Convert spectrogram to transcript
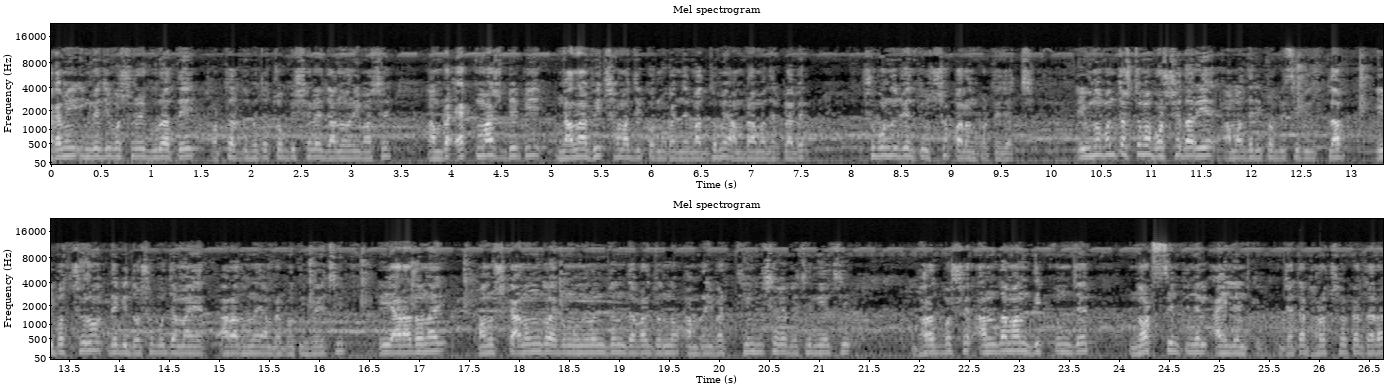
আগামী ইংরেজি বছরের গুড়াতেই, অর্থাৎ দু হাজার চব্বিশ সালের জানুয়ারি মাসে, আমরা এক মাস ব্যাপী নানাবিধ সামাজিক কর্মকাণ্ডের মাধ্যমে আমরা আমাদের ক্লাবের সুবর্ণ জয়ন্তী উৎসব পালন করতে যাচ্ছি। এই উনপঞ্চাশতম বর্ষে দাঁড়িয়ে আমাদের এই প্রোগ্রেসিভ ইউথ ক্লাব এই বছরও দেবী দশভূজা মায়ের আরাধনায় আমরা ব্রতী হয়েছি। এই আরাধনায় মানুষকে আনন্দ এবং মনোরঞ্জন দেওয়ার জন্য আমরা এবার থিম হিসেবে বেছে নিয়েছি। ভারতবর্ষের আন্দামান দ্বীপপুঞ্জের নর্থ সেন্টিনেল আইল্যান্ডকে, যেটা ভারত সরকার দ্বারা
